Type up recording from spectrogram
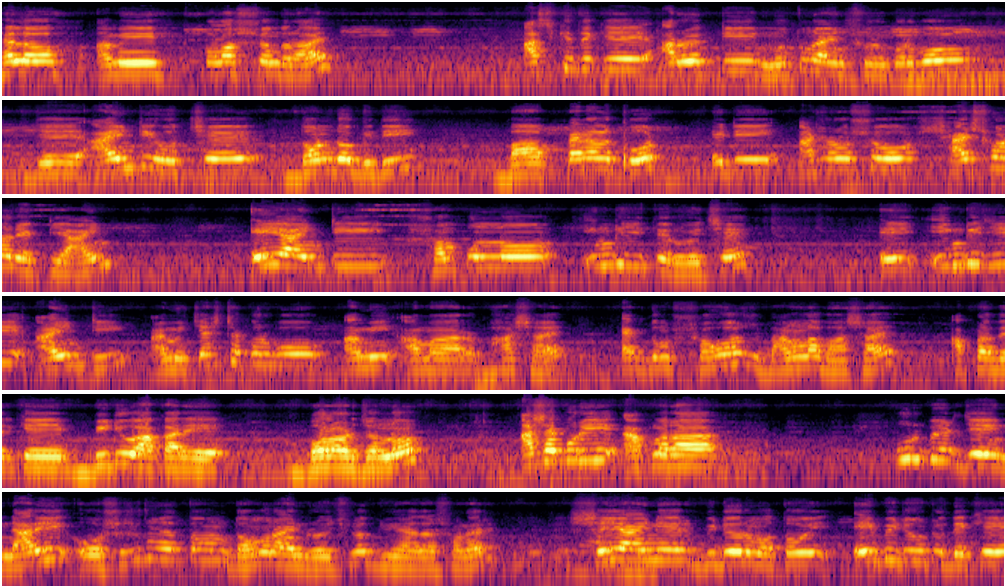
Hello, আমি পলাশ চন্দ্র রায়। আজকে থেকে আরও একটি নতুন আইন শুরু করব, যে আইনটি হচ্ছে দণ্ডবিধি বা প্যানাল কোড এটি আঠারোশো ষাট সনের একটি আইন। এই আইনটি সম্পূর্ণ ইংরেজিতে রয়েছে। এই ইংরেজি আইনটি আমি চেষ্টা করব আমি আমার ভাষায়, একদম সহজ বাংলা ভাষায় আপনাদেরকে ভিডিও আকারে বলার জন্য। আশা করি আপনারা পূর্বের যে নারী ও শিশু নির্যাতন দমন আইন রয়েছিল দুই হাজার সনের, সেই আইনের ভিডিওর মতোই এই ভিডিওটি দেখে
